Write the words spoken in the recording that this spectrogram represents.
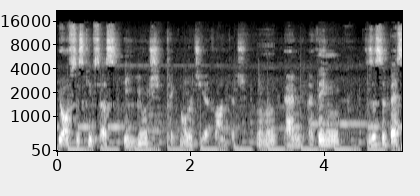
This gives us a huge technology advantage. Mm-hmm. And I think this is the best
